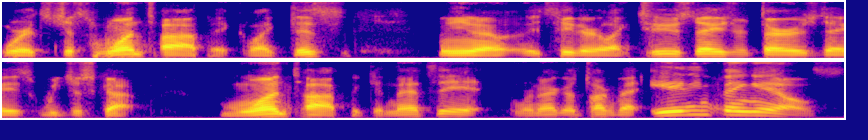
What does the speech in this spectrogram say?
where it's just one topic like this. You know, it's either like Tuesdays or Thursdays. We just got one topic and that's it. We're not going to talk about anything else.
